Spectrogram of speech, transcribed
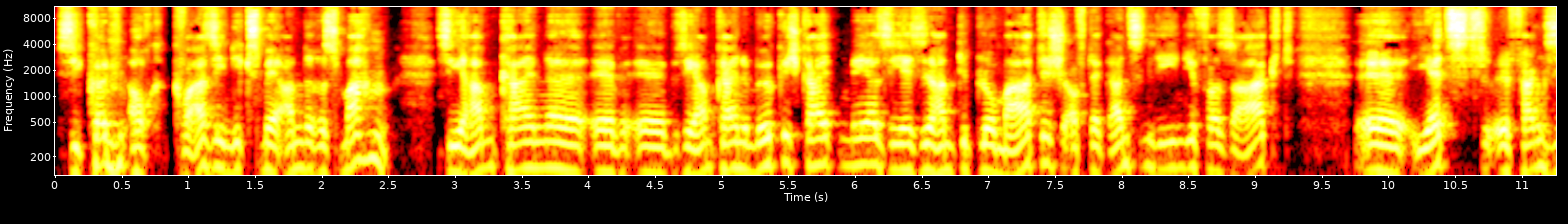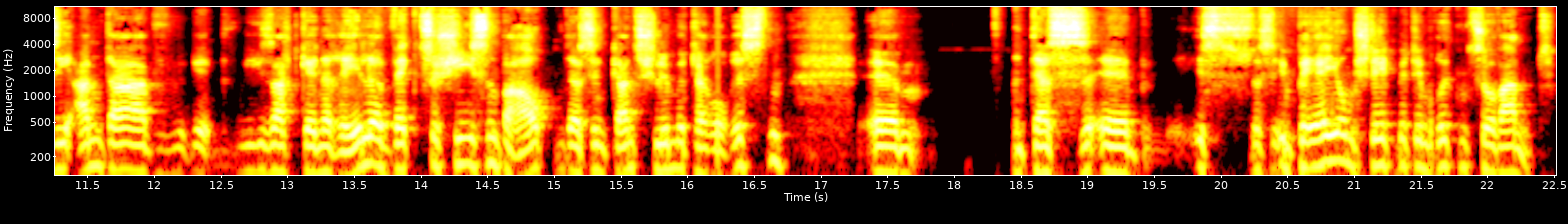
sie können auch quasi nichts mehr anderes machen. Sie haben keine, äh, äh, sie haben keine Möglichkeiten mehr. Sie, sie haben diplomatisch auf der ganzen Linie versagt. Äh, jetzt äh, fangen sie an, da, wie gesagt, Generäle wegzuschießen, behaupten, das sind ganz schlimme Terroristen. Ähm, das äh, ist das Imperium steht mit dem Rücken zur Wand.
